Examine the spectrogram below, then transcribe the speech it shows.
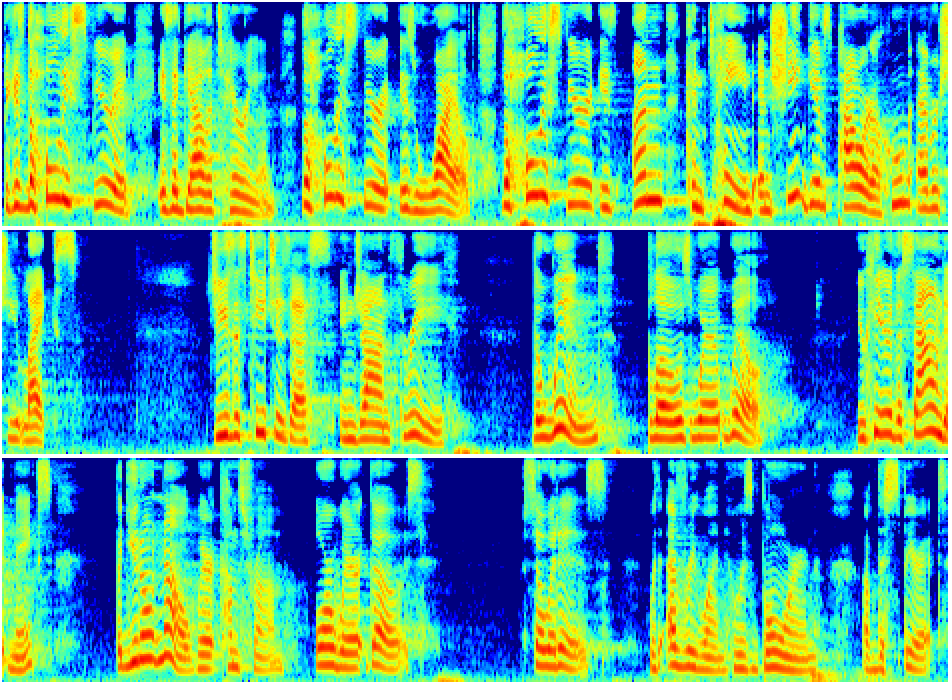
Because the Holy Spirit is egalitarian. The Holy Spirit is wild. The Holy Spirit is uncontained, and she gives power to whomever she likes. Jesus teaches us in John 3 the wind blows where it will. You hear the sound it makes, but you don't know where it comes from or where it goes. So it is with everyone who is born of the Spirit.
